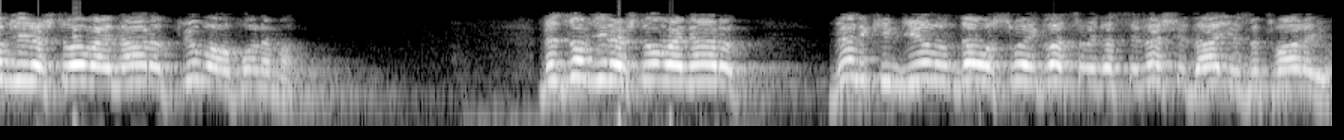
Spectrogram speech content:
obzira što ovaj narod pljuvao po nama. Bez obzira što ovaj narod velikim dijelom dao svoje glasove da se naše daje zatvaraju.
